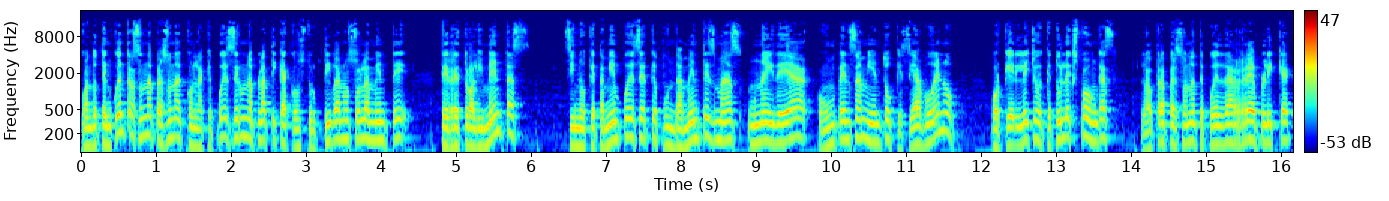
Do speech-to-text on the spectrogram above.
Cuando te encuentras una persona con la que puede ser una plática constructiva, no solamente te retroalimentas, sino que también puede ser que fundamentes más una idea o un pensamiento que sea bueno, porque el hecho de que tú lo expongas, la otra persona te puede dar réplica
